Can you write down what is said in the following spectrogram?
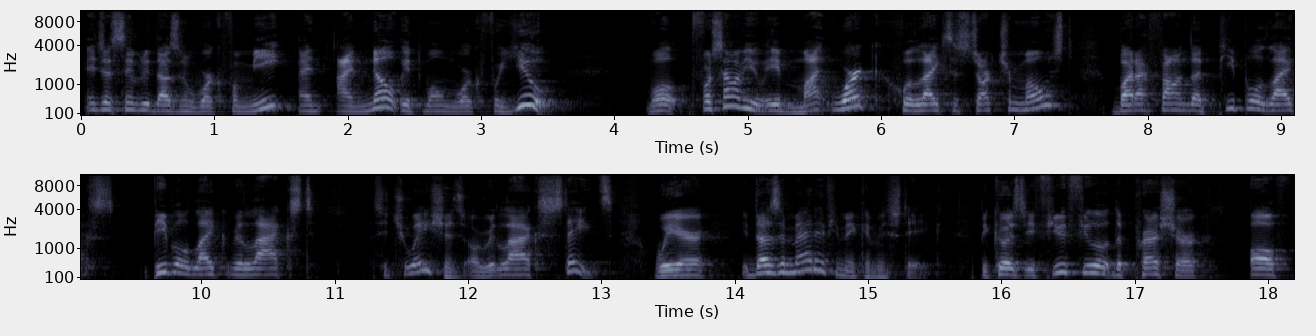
It just simply doesn't work for me, and I know it won't work for you. Well, for some of you, it might work who likes the structure most, but I found that people likes people like relaxed situations or relaxed states where it doesn't matter if you make a mistake. Because if you feel the pressure of,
